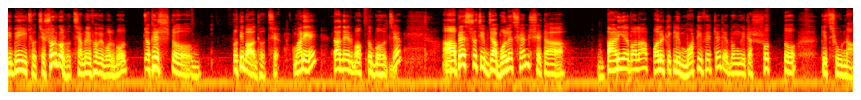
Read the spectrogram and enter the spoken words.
ডিবেট হচ্ছে, শোরগোল হচ্ছে, আমরা এভাবে বলব, যথেষ্ট প্রতিবাদ হচ্ছে। মানে তাদের বক্তব্য হচ্ছে প্রেস সচিব যা বলেছেন সেটা বাড়িয়ে বলা পলিটিক্যালি মোটিভেটেড এবং এটা সত্য কিছু না।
